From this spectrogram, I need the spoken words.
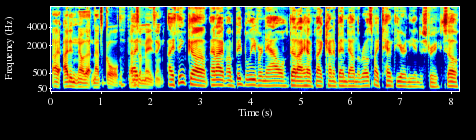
that. I, I didn't know that, and that's gold. That is I- amazing. I think, uh, and I'm a big believer now that I have like kind of been down the road. It's my 10th year in the industry. So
